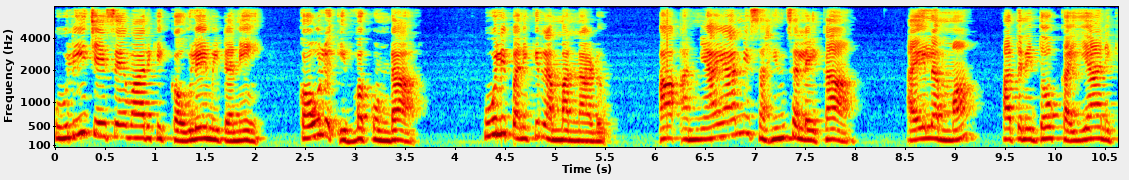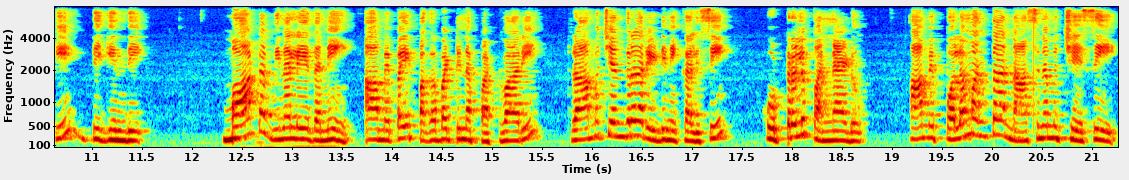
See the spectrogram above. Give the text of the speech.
కూలీ చేసేవారికి కౌలేమిటని కౌలు ఇవ్వకుండా కూలి పనికి రమ్మన్నాడు. ఆ అన్యాయాన్ని సహించలేక ఐలమ్మ అతనితో కయ్యానికి దిగింది. మాట వినలేదని ఆమెపై పగబట్టిన పట్వారి రామచంద్రారెడ్డిని కలిసి కుట్రలు పన్నాడు. ఆమె పొలమంతా నాశనము చేసి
